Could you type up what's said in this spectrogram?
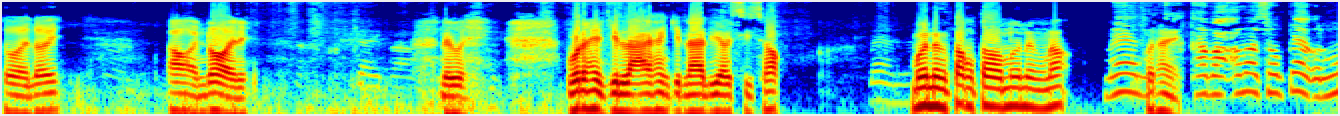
ซอยเลย เอาอันดอยดิใจบ้าเลยบ่ได้ให้กินลายให้กินลายเดียวสิช็อกแม่นแล้วมือหนึ่งต้องต่อมือหนึ่งเนาะ แม่นเพิ่นให้ ข้าว่าเอามาสองแก้วก่อนมึง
